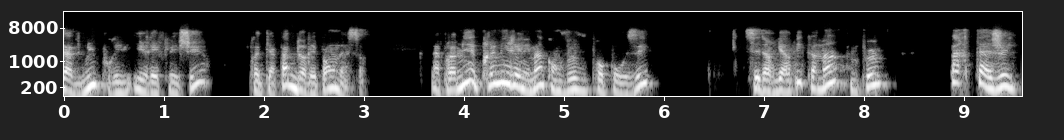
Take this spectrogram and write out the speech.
avenues pour y réfléchir, pour être capable de répondre à ça. Le premier élément qu'on veut vous proposer, c'est de regarder comment on peut partager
